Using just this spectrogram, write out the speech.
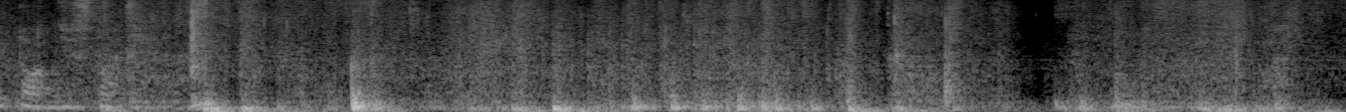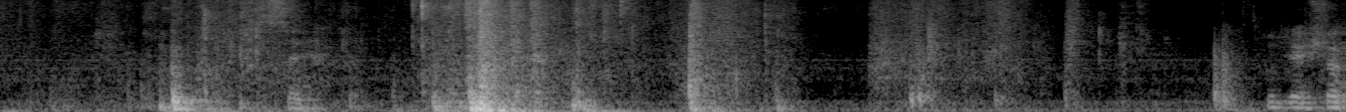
І так дістати. Все. Тут якщо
